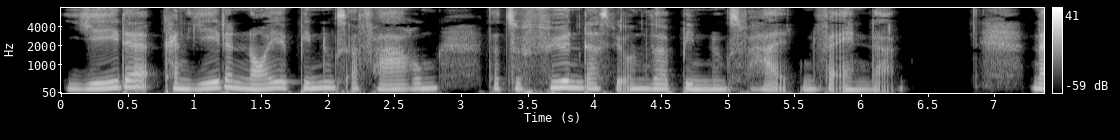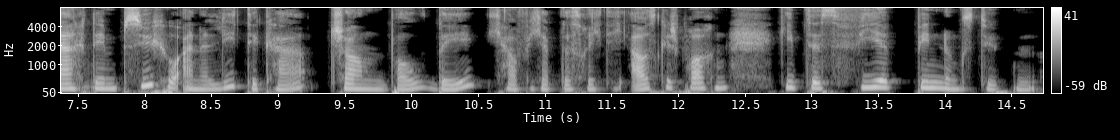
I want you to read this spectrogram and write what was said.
jede, kann jede neue Bindungserfahrung dazu führen, dass wir unser Bindungsverhalten verändern. Nach dem Psychoanalytiker John Bowlby, ich hoffe, ich habe das richtig ausgesprochen, gibt es vier Bindungstypen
